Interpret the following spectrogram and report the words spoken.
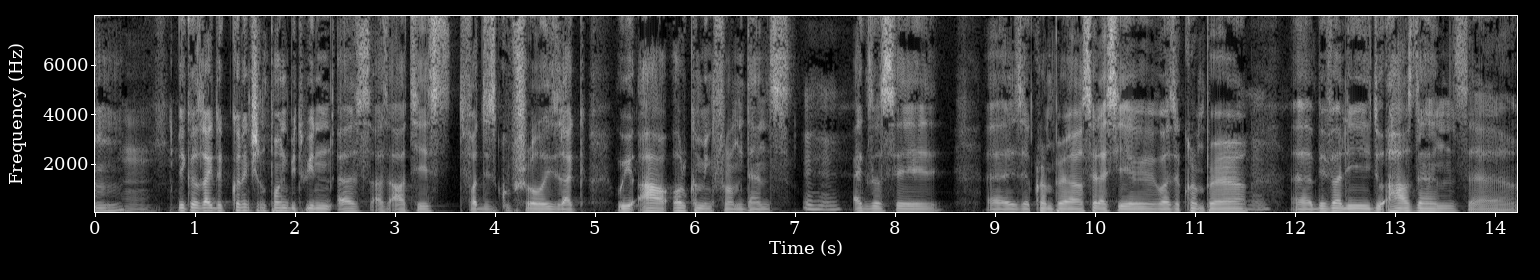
Mhm. Because like the connection point between us as artists for this group show is like we are all coming from dance. hmm Exaucé uh, is a krumper, Selassie was a krumper, hmm uh, Beverly do house dance. Uh,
